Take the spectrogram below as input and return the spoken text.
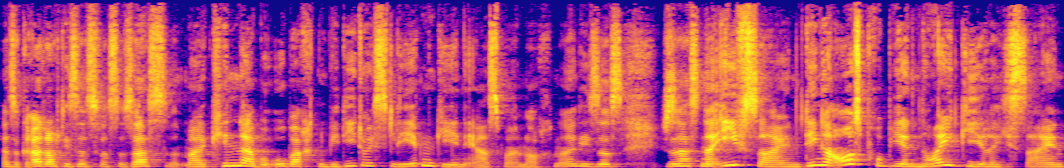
also gerade auch dieses, was du sagst, mal Kinder beobachten, wie die durchs Leben gehen erstmal noch. Ne? Dieses, du sagst, naiv sein, Dinge ausprobieren, neugierig sein.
